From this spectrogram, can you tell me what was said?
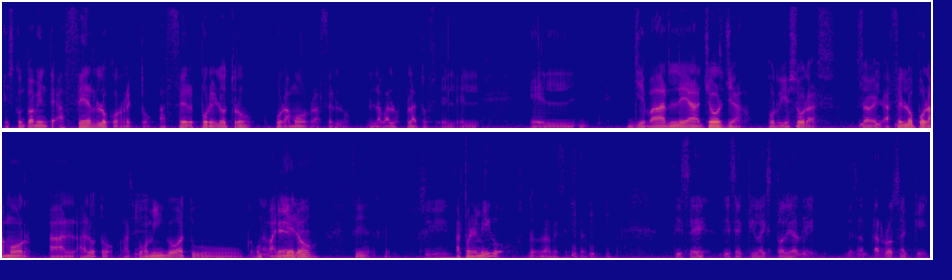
es con toda mente hacer lo correcto, hacer por el otro, por amor, hacerlo. Lavar los platos, el, el, el llevarle a Georgia por 10 horas, ¿sabes? Hacerlo por amor, al, al otro, a tu amigo, a tu compañero, sí, a tu enemigo a veces. dice, dice aquí la historia de, de Santa Rosa que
